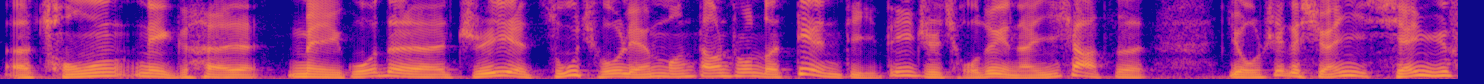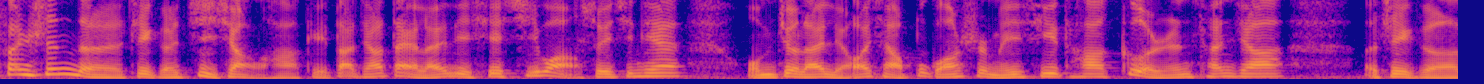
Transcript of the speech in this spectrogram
呃，从那个美国的职业足球联盟当中的垫底的一支球队呢，一下子有这个咸咸鱼翻身的这个迹象了哈，给大家带来了一些希望。所以今天我们就来聊一下，不光是梅西他个人参加这个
